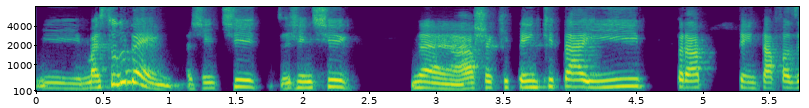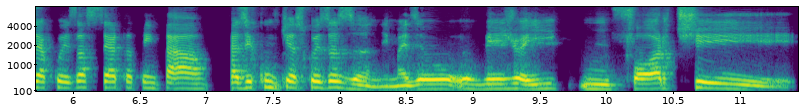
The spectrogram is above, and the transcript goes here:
e, mas tudo bem, a gente, a gente né, acha que tem que estar tá aí para tentar fazer a coisa certa, tentar fazer com que as coisas andem, mas eu, eu vejo aí um forte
